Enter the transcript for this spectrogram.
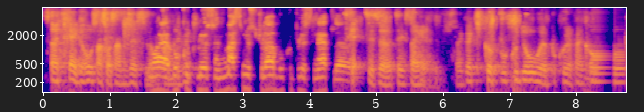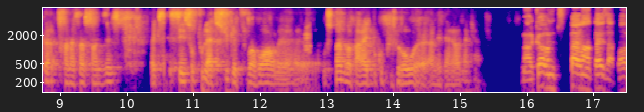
c'est un très gros 170. Là, ouais, beaucoup plus. Une masse musculaire beaucoup plus nette. C'est ça. C'est un, un, gars qui coupe beaucoup d'eau, euh, beaucoup, un gros cut à 170. C'est surtout là-dessus que tu vas voir. Ousmane va paraître beaucoup plus gros euh, à l'intérieur de la cage. Mais encore une petite parenthèse à part,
